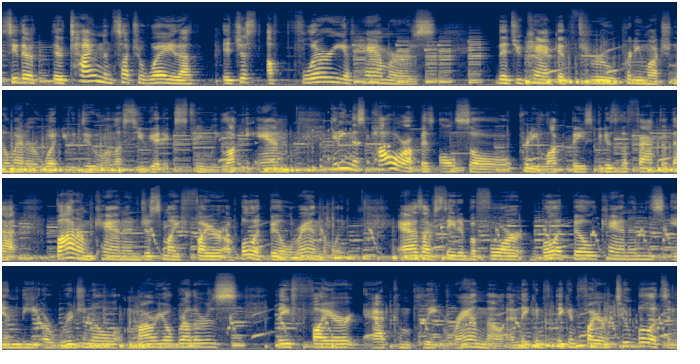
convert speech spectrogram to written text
See, they're, they're timed in such a way that it's just a flurry of hammers that you can't get through pretty much no matter what you do unless you get extremely lucky. And getting this power up is also pretty luck based because of the fact that that bottom cannon just might fire a bullet bill randomly. As I've stated before, bullet bill cannons in the original Mario Brothers, they fire at complete random, and they can they can fire two bullets in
